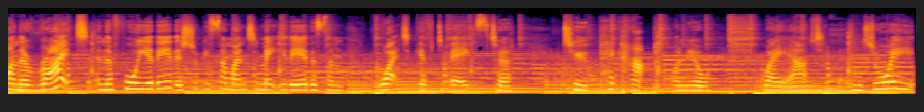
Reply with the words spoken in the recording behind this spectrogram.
on the right in the foyer there. There should be someone to meet you there. There's some white gift bags to to pick up on your way out. Enjoy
